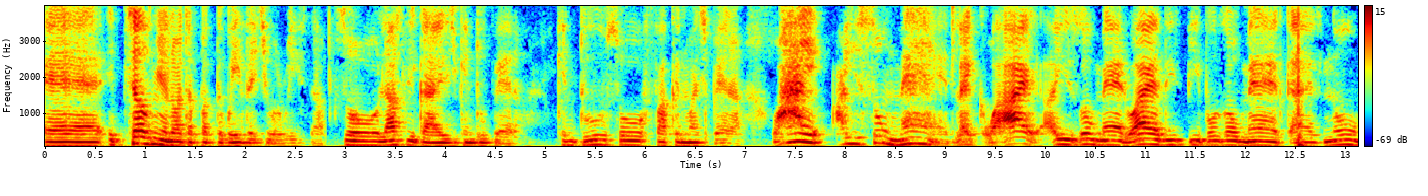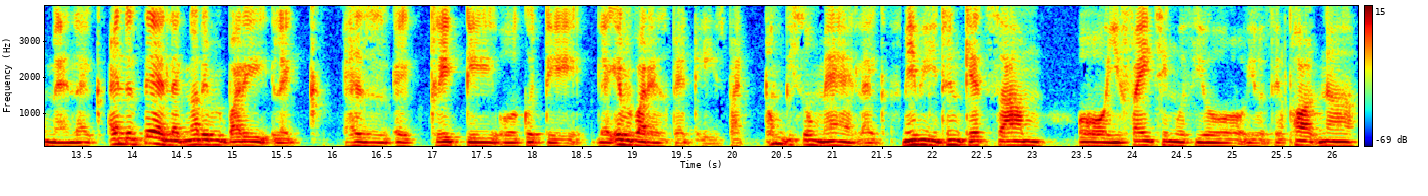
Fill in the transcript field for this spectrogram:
uh, it tells me a lot about the way that you were raised up. So lastly, guys, you can do better. Can do so fucking much better. Why are you so mad? Like, why are you so mad? Why are these people so mad, guys? No, man. Like, I understand. Like, not everybody like has a great day or a good day. Like everybody has bad days, but don't be so mad. Like maybe you didn't get some or you're fighting with your, your your partner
